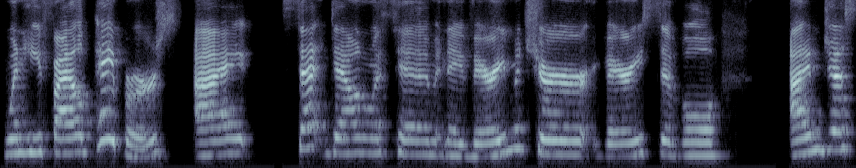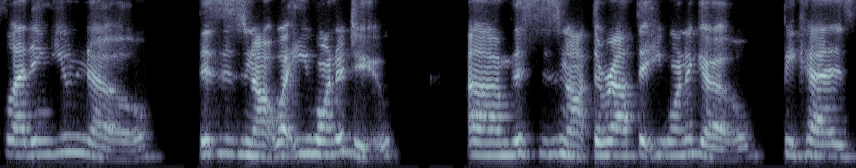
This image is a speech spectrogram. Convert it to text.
when he filed papers, I sat down with him in a very mature, very civil, I'm just letting you know this is not what you want to do. Um, this is not the route that you want to go because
